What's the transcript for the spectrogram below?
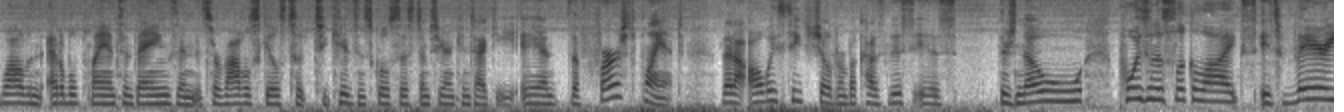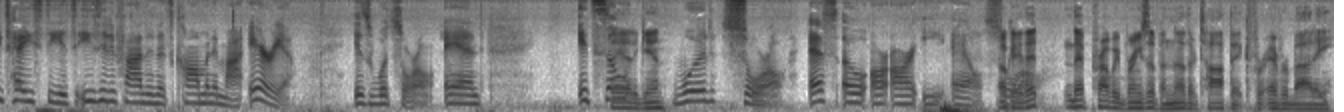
wild and edible plants and things and survival skills to, to kids in school systems here in Kentucky. And the first plant that I always teach children because this is there's no poisonous lookalikes. It's very tasty. It's easy to find and it's common in my area. Is wood sorrel and it's so Say it again. wood sorrel. S O R R E L. Okay, that that probably brings up another topic for everybody,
